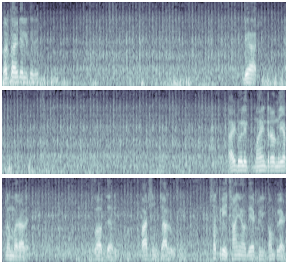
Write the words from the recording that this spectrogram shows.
કરતા આઈડિયા કરી. બિહાર હાઇડ્રોલિક મહિન્દ્રાનું એક નંબર આવે. જવાબદારી. પાર્સિંગ ચાલુ છે. છત્રી છાંયો બેટરી કમ્પ્લેટ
